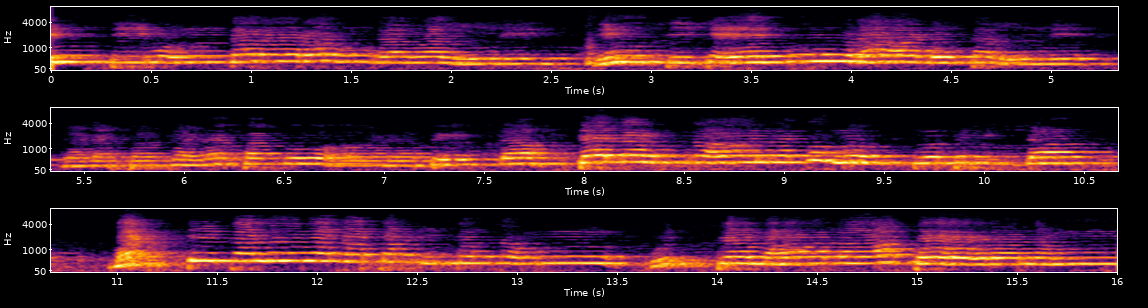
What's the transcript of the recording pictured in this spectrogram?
ఇంటి ముందర రంగవల్లి ఇంటికే కూరాడు తల్లి గడప గడపకు ఆడబిడ్డ తెలంగాణకు ముద్దు బిడ్డ మట్టి కలువల ఉద్యమాల తోరణం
